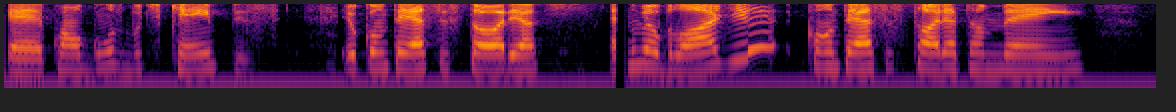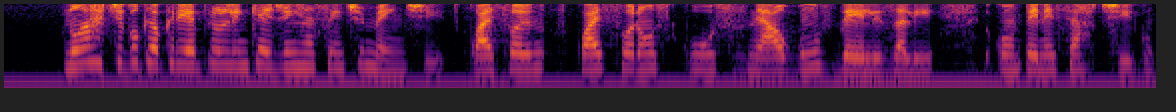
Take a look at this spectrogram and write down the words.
é, com alguns bootcamps eu contei essa história é, no meu blog, contei essa história também no artigo que eu criei para o LinkedIn recentemente. Quais foram, quais foram os cursos, né? Alguns deles ali eu contei nesse artigo.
